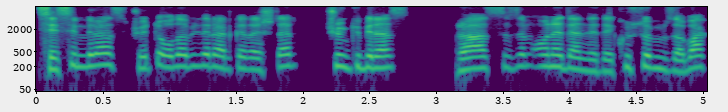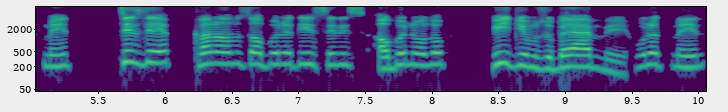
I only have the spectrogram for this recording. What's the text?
sesim biraz kötü olabilir arkadaşlar. Çünkü biraz rahatsızım. O nedenle de kusurumuza bakmayın. Siz de kanalımıza abone değilseniz abone olup videomuzu beğenmeyi unutmayın.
